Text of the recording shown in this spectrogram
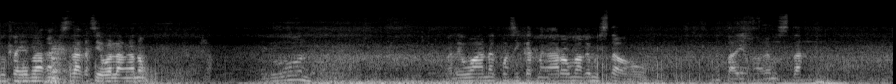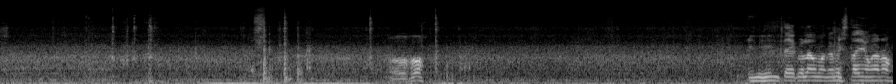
Doon tayo mga kamista kasi walang ano. Doon. Maliwanag pa sikat ng araw mga kamista. Oh. Doon tayo mga kamista. Oho. Inihintay ko lang mga kamista yung ano.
